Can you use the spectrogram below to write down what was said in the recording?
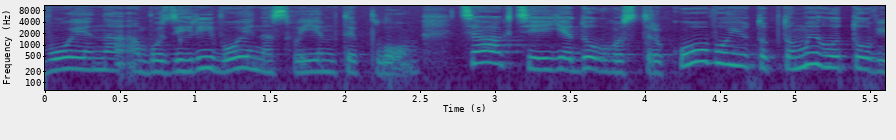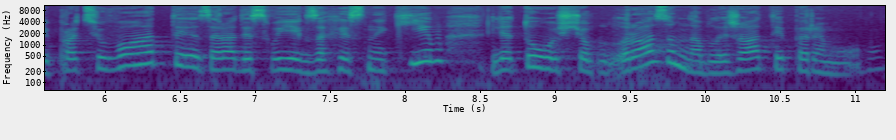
воїна» або «Зігрій воїна своїм теплом». Ця акція є довгостроковою, тобто ми готові працювати заради своїх захисників для того, щоб разом наближати перемогу.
